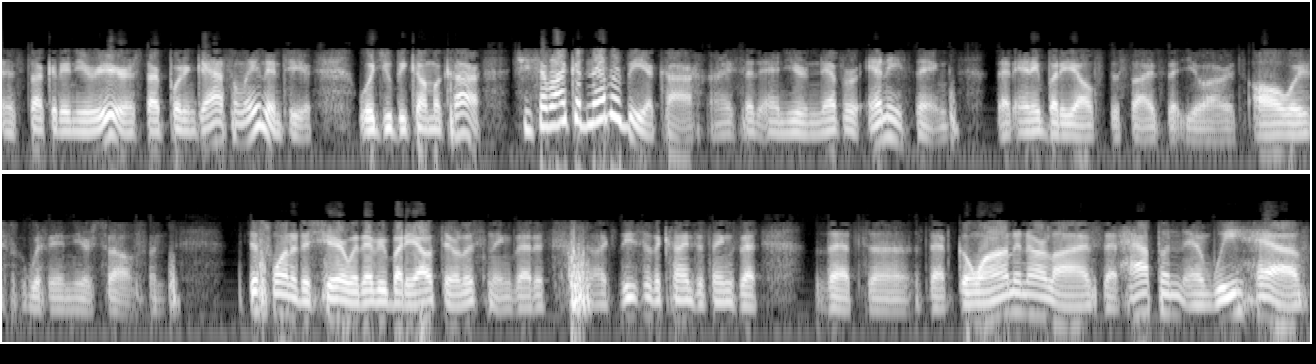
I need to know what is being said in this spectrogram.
and stuck it in your ear and start putting gasoline into you? Would you become a car?" She said, well, "I could never be a car." And I said, "And you're never anything that anybody else decides that you are. It's always within yourself." And just wanted to share with everybody out there listening that it's like these are the kinds of things that that uh, that go on in our lives that happen, and we have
